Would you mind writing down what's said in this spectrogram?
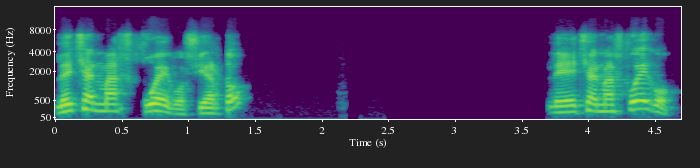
le echan más fuego, ¿cierto? Le echan más fuego.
